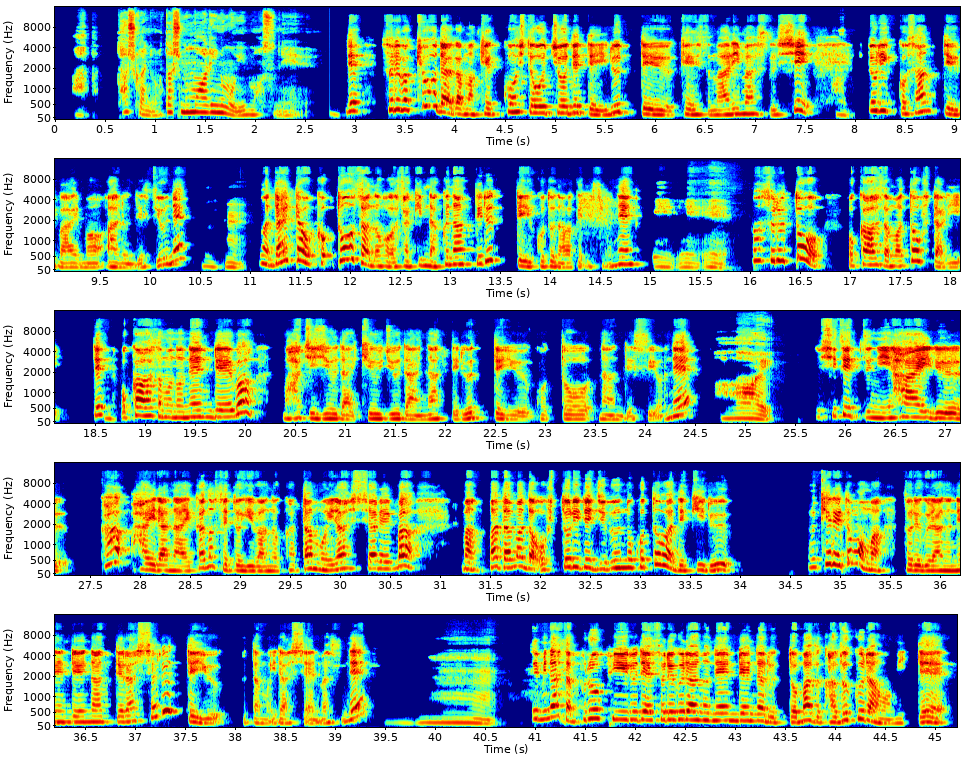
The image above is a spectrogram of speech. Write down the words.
確かに私の周りにもいますねで、それは兄弟がまあ結婚してお家を出ているっていうケースもありますし、はい一人っ子さんっていう場合もあるんですよね。うんうんまあ大体おお父さんの方が先に亡くなってるっていうことなわけですよね。えええええそうすると、お母様と二人。で、お母様の年齢はまあ80代、90代になってるっていうことなんですよね。はい施設に入るか入らないかの瀬戸際の方もいらっしゃれば、まあ、まだまだお一人で自分のことはできる。けれども、まあ、それぐらいの年齢になってらっしゃるっていう方もいらっしゃいますね。うんで、皆さん、プロフィールでそれぐらいの年齢になると、まず家族欄を見て、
